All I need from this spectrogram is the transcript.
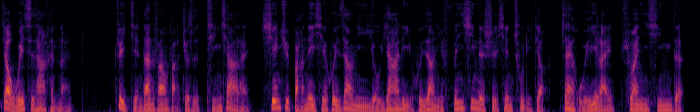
要维持它很难。最简单的方法就是停下来，先去把那些会让你有压力、会让你分心的事先处理掉，再回来专心的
